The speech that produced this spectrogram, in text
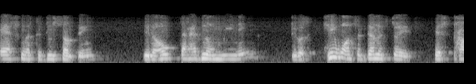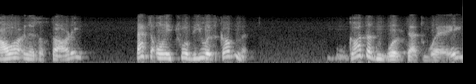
asking us to do something, you know, that has no meaning, because He wants to demonstrate His power and His authority. That's only true of the U.S. government. God doesn't work that way.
